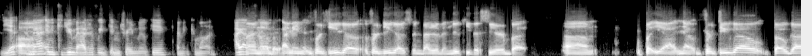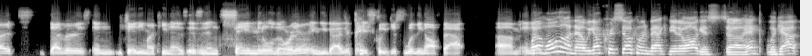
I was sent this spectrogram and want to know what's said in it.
Yeah, um, and, that, and could you imagine if we didn't trade Mookie? I mean, come on. I got. I know, but I mean, Verdugo Verdugo's been better than Mookie this year, but um, but yeah, no, Verdugo, Bogaerts, Devers, and JD Martinez is an insane middle of the order, and you guys are basically just living off that um, well, a, hold on now. We got Chris Sale coming back at the end of August, so hey, look out.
